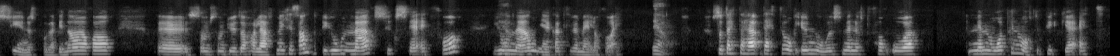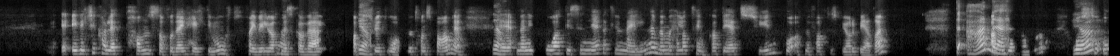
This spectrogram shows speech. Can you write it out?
synes på webinarer, eh, som, som du da har lært meg, ikke sant? jo mer suksess jeg får, jo Ja. mer negative mailer får jeg. Ja. Så dette her, dette er jo noe som er nødt for å Vi må på en måte bygge et Jeg vil ikke kalle det et panser for deg helt imot, for jeg vil jo at vi skal være absolutt åpne og transparente. Eh, men jeg tror at disse negative mailene, vi må heller tenke at det er et syn på at vi faktisk gjør det bedre. Det er det. Og så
